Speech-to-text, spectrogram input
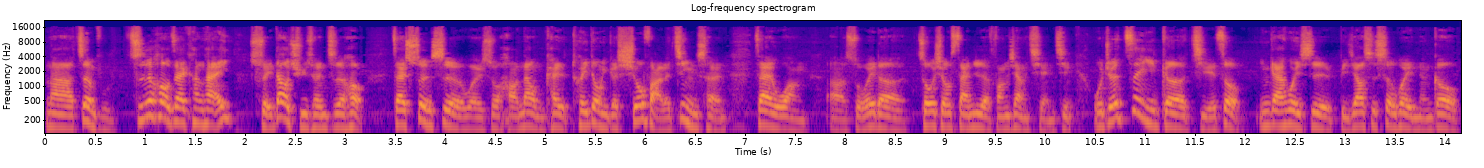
那政府之后再看看，哎，水到渠成之后。再顺势而为，说好，那我们开始推动一个修法的进程，再往呃所谓的周休三日的方向前进。我觉得这一个节奏应该会是比较是社会能够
